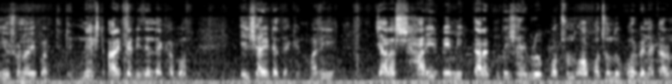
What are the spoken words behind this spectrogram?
নিউ সোনালি পার থেকে। নেক্সট আরেকটা ডিজাইন দেখাবো। এই শাড়িটা দেখেন। মানে যারা শাড়ির প্রেমিক, তারা কিন্তু এই শাড়িগুলো পছন্দ, অপছন্দ করবে না। কারণ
